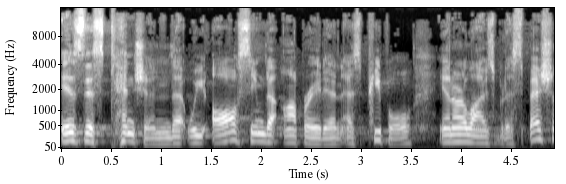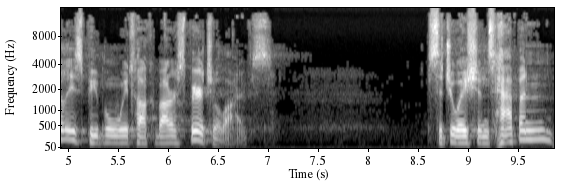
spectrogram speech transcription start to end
is this tension that we all seem to operate in as people in our lives, but especially as people when we talk about our spiritual lives. Situations happen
